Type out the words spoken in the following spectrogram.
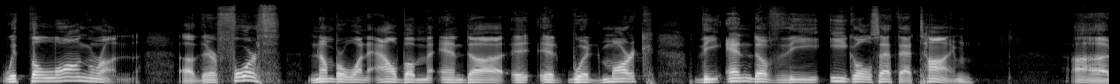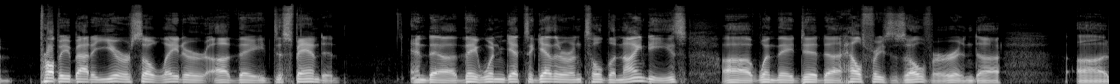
with The Long Run, uh, their fourth number one album, and uh, it, it would mark the end of the Eagles at that time. Uh, probably about a year or so later, uh, they disbanded and uh, they wouldn't get together until the 90s uh, when they did uh, Hell Freezes Over. And, uh, uh,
